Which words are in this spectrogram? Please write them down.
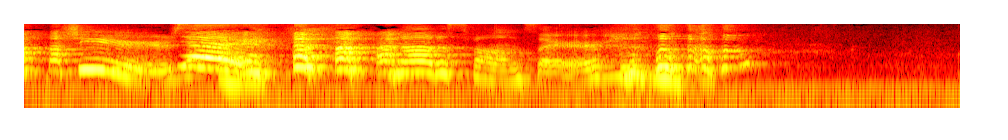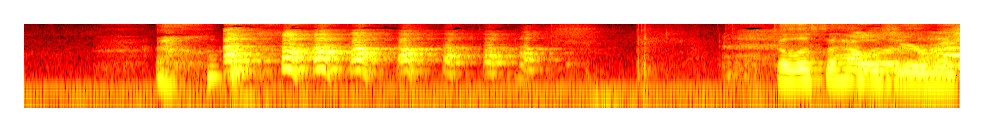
Cheers. Yay! Not a sponsor. Alyssa, how was your week?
